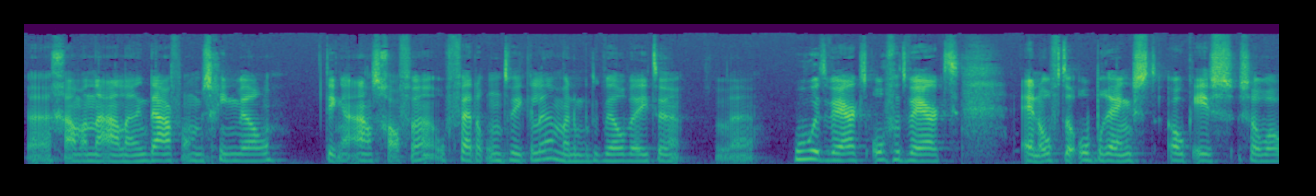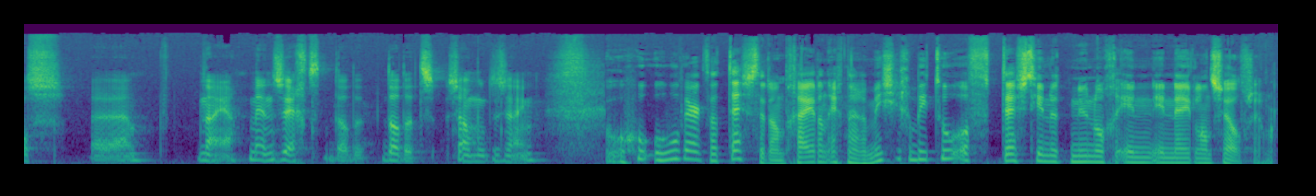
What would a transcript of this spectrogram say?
gaan we naar aanleiding daarvan misschien wel dingen aanschaffen of verder ontwikkelen. Maar dan moet ik wel weten hoe het werkt, of het werkt en of de opbrengst ook is zoals nou ja, men zegt dat het, dat het zou moeten zijn. Hoe, hoe werkt dat testen dan? Ga je dan echt naar een missiegebied toe of test je het nu nog in, in Nederland zelf? Zeg maar?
